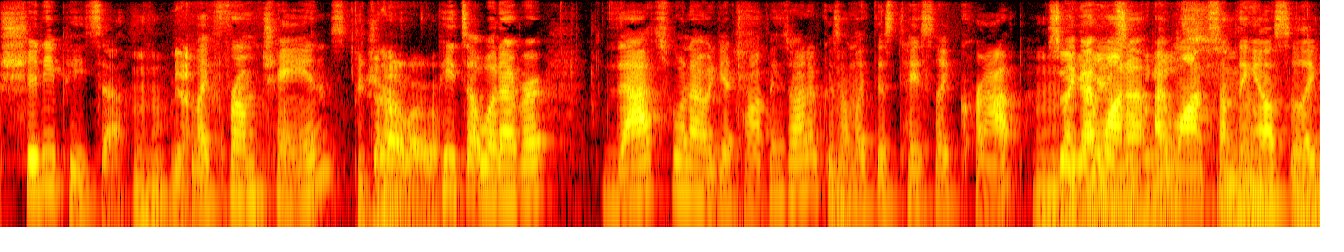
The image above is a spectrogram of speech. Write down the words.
shitty pizza, mm-hmm. yeah. like from chains, Pizza Sure. Whatever. pizza, whatever. That's when I would get toppings on it because I'm mm. like, this tastes like crap. Mm-hmm. So like I gotta get wanna, something I else. want something mm-hmm. else to like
